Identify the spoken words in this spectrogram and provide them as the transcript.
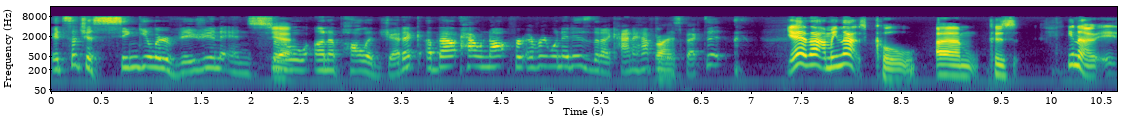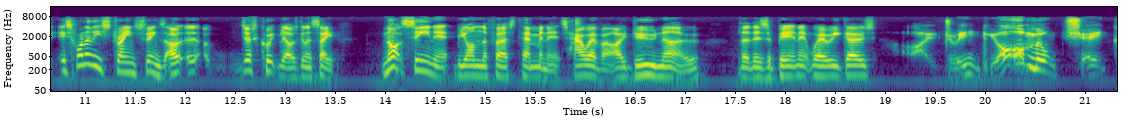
It's such a singular vision and so unapologetic about how not for everyone it is that I kind of have to Right. respect it. Yeah, that. I mean, that's cool. Um, because you know, it, it's one of these strange things. I, uh, just quickly, I was going to say, not seen it beyond the first 10 minutes. However, I do know that there's a bit in it where he goes, "I drink your milkshake."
